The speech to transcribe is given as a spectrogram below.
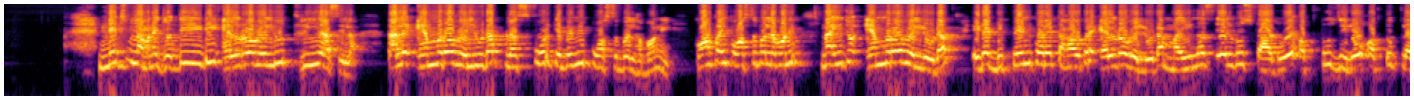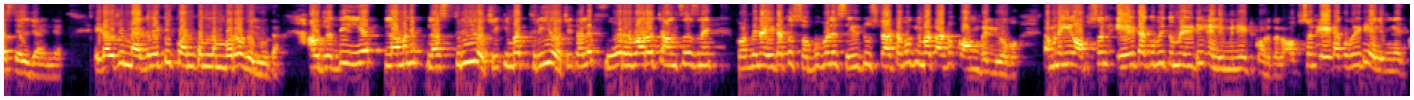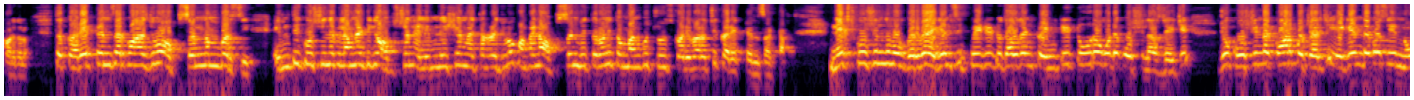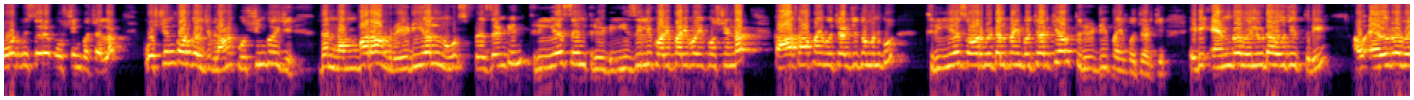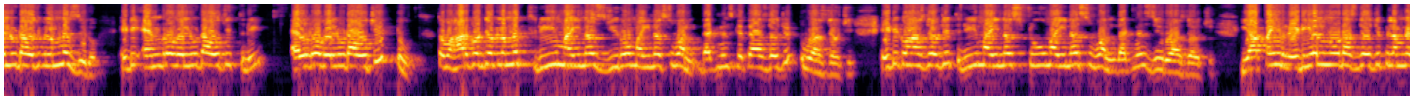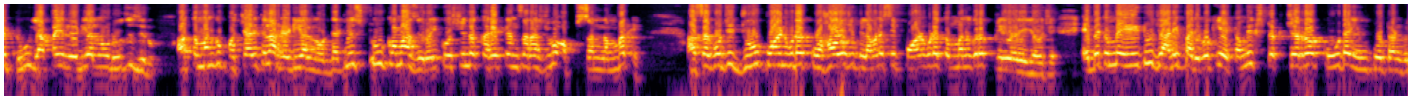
नेक्स्ट पिला माने जदी एटी l रो वैल्यू 3 आसिला ताले m रो वैल्यूटा प्लस 4 केबे भी पॉसिबल हबनी कोन पई पॉसिबल हबनी ना ये जो m रो वैल्यूटा एटा डिपेंड करे कहा ऊपर l रो वैल्यूटा -l रो स्टार्ट हुए up to 0 up to plus l जाएँगे। एटा होची मैग्नेटिक क्वांटम नंबर रो वैल्यूटा आ जदी ये पिला माने +3 अछि किबा 3 अछि ताले 4 हेबारो चांसेस नै कोन बिना एटा तो सब बेले सेही टू स्टार्ट हबो, किबा ताटू कम वैल्यू हबो। त माने ये ऑप्शन ए टा को भी तुमे एटी एलिमिनेट कर देलो। ऑप्शन ए टा को भी एटी एलिमिनेट कर देलो। तो करेक्ट आंसर कोन आजबो ऑप्शन नंबर सी एमती क्वेश्चन पिला माने टिके ऑप्शन एलिमिनेशन मेथड रे जिवो। कोन बिना ऑप्शन भितर ही तुम मानको चूज़ करिवार अछि करेक्ट आंसर टा। नेक्स्ट क्वेश्चन को करबा अगेन सीपीटी 2022 रो गोटे क्वेश्चन आस जायछि जो क्वेश्चन टा कोन पचारछि? अगेन देखो, सी नोट विषय रे क्वेश्चन पचारला। क्वेश्चन कोन कहिछि पिला question कहिछि the number of radial nodes present in 3s and 3d easily करि परिबो ई क्वेश्चन टा। का का पई पचारछि तुमनको? 3s ऑर्बिटल पई पचारछि और 3d पई पचारछि। एटी n रो वैल्यू टा होछि 3 और l रो वैल्यू टा होछि पिला माने 0 एटी n रो वैल्यू टा होछि 3 l रो हूँ टू 2 तो बाहर कर माने 3 माइनस 0 minus 1 दैट मींस केते आस जाउछि 2 आस जाउछि एटी कोन आस जाउछि 3 माइनस 2 माइनस 1 दैट मींस 0 आस जाउछि या रेडियल नोड आस पिला माने 2 या रेडियल नोड हूँ 0 आ तुमन को पचारितला रेडियल नोड दैट मींस 2, 0 ई क्वेश्चन द करेक्ट आंसर आस ऑप्शन नंबर ए आशा करूची जो पॉइंट गुडा कोहा होची पिला माने से पॉइंट गुडा तुम मानकर क्लियर हो जाउची एबे तुमे एटू जानि परिबो कि एटॉमिक स्ट्रक्चर रो कोटा इंपोर्टेंट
